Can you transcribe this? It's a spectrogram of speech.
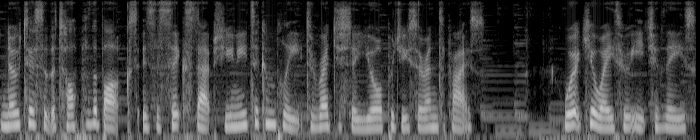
Notice at the top of the box is the six steps you need to complete to register your producer enterprise. Work your way through each of these.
